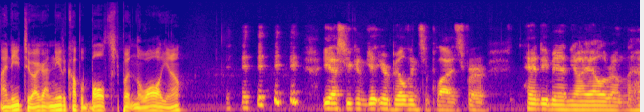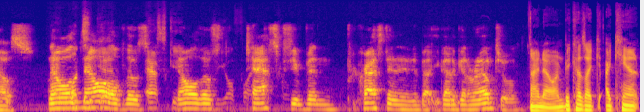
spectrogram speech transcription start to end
I need to. I got need a couple bolts to put in the wall. You know. yes, you can get your building supplies for handyman Yael around the house. Now, all, now again, all of those now all those tasks you've been procrastinating about, you got to get around to them. I know, and because I, I can't,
